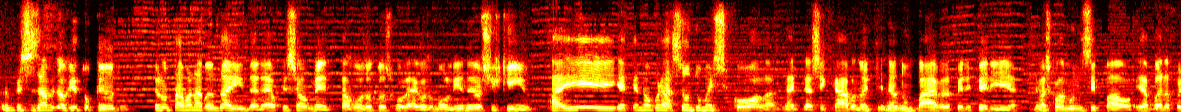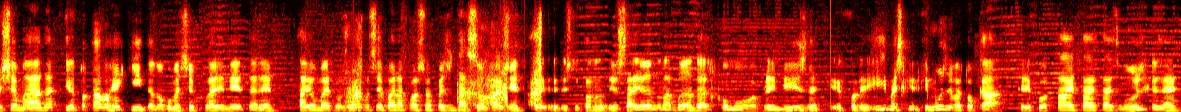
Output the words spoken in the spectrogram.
eu precisava de alguém tocando. Eu não estava na banda ainda, né, oficialmente. Estavam os outros colegas, o Molina e o Chiquinho. Aí ia ter a inauguração de uma escola né, em Piracicaba, num bairro da periferia, de uma escola municipal. E a banda foi chamada e eu tocava requinta, não comecei com clarineta, né? Aí o mestre falou, você vai na próxima apresentação com a gente. Eles estavam ensaiando na banda como aprendiz, né? Eu falei, Ih, mas que, que música vai tocar? Ele falou, tá e tais, tais músicas, né?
